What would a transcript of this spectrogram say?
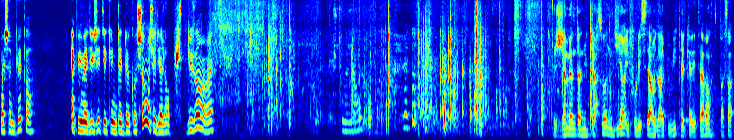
Moi, ça me plaît pas. Et puis il m'a dit que j'étais qu'une tête de cochon. J'ai dit alors, pff, du vent, hein. Je te mets là J'ai jamais entendu personne dire il faut laisser la rue de la République telle qu'elle était avant. C'est pas ça.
